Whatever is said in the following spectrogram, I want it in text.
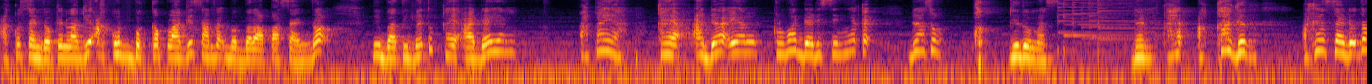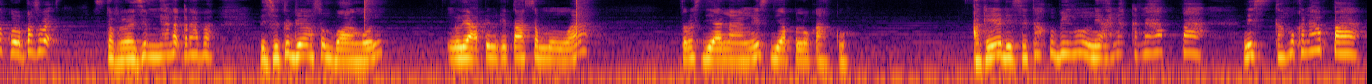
aku sendokin lagi aku bekep lagi sampai beberapa sendok. Tiba-tiba tuh kayak ada yang apa ya kayak ada yang keluar dari sininya kayak dia langsung gitu mas dan kayak kaget. Akhirnya sendok tuh aku lepas sampai Astagfirullahaladzim ini anak kenapa? Di situ dia langsung bangun ngeliatin kita semua. Terus dia nangis dia peluk aku. Akhirnya di situ aku bingung nih anak kenapa? Nis kamu kenapa?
